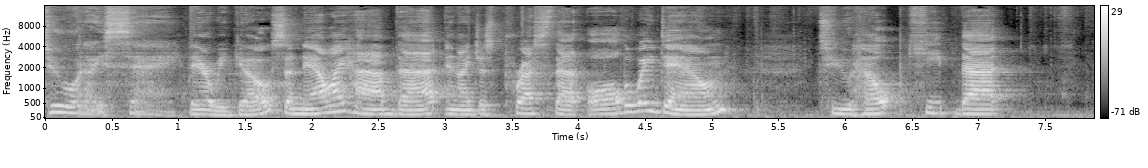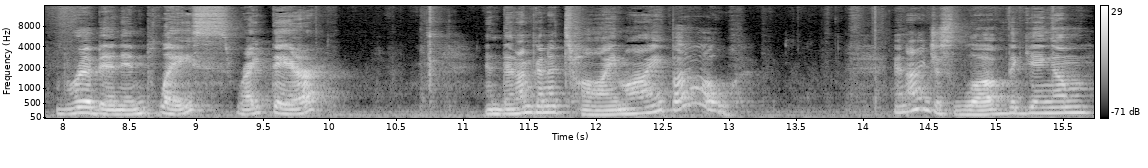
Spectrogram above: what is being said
do what I say. There we go. So now I have that and I just press that all the way down to help keep that ribbon in place right there. And then I'm gonna tie my bow. And I just love the gingham.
